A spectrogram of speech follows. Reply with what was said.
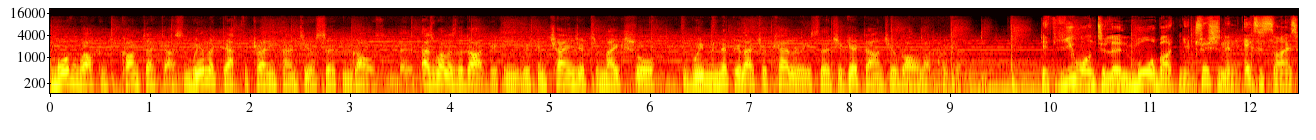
more than welcome to contact us and we'll adapt the training plan to your certain goals. Uh, as well as the diet, we can, we can change it to make sure that we manipulate your calories so that you get down to your goal a lot quicker. If you want to learn more about nutrition and exercise,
